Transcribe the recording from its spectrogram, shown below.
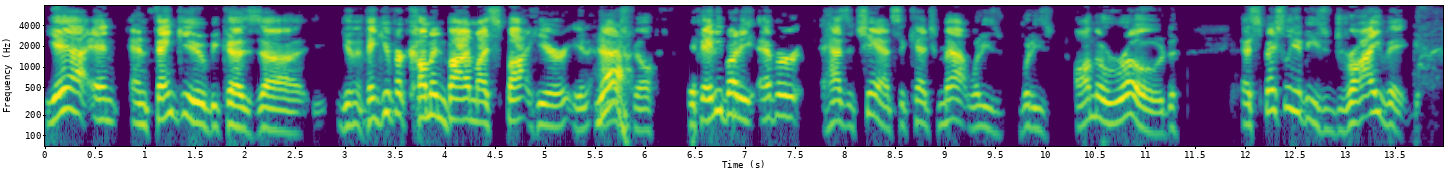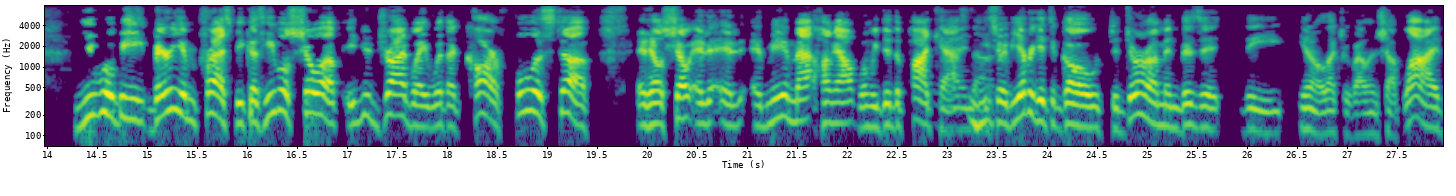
Yeah, and and thank you because uh, you know thank you for coming by my spot here in yeah. Asheville. If anybody ever has a chance to catch Matt what he's what he's on the road, especially if he's driving, you will be very impressed because he will show up in your driveway with a car full of stuff and he'll show and, and, and me and matt hung out when we did the podcast. And so if you ever get to go to durham and visit the you know electric violin shop live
